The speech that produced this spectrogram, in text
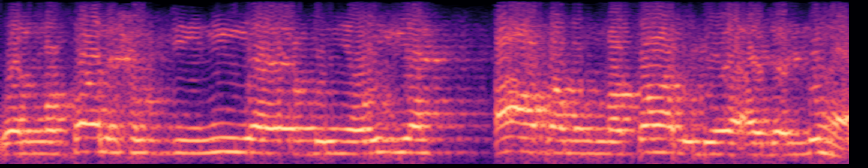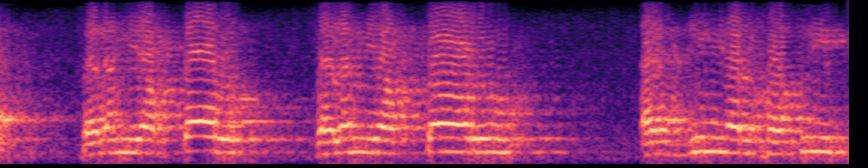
والمصالح الدينية والدنيوية أعظم المطالب وأجلها. فلم يختاروا فلم يختاروا الدين الخفيف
